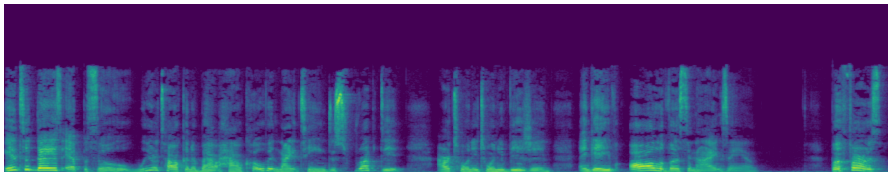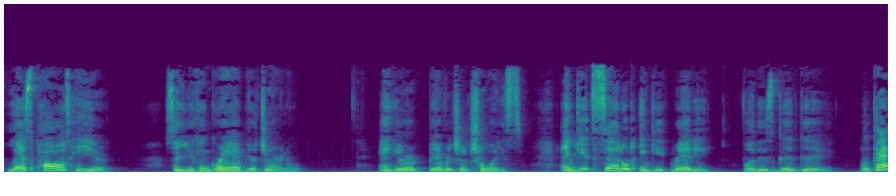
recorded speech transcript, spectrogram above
In today's episode, we are talking about how COVID 19 disrupted our 2020 vision and gave all of us an eye exam. But first, let's pause here so you can grab your journal and your beverage of choice and get settled and get ready for this good, good. Okay?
